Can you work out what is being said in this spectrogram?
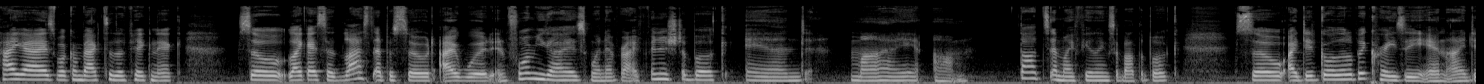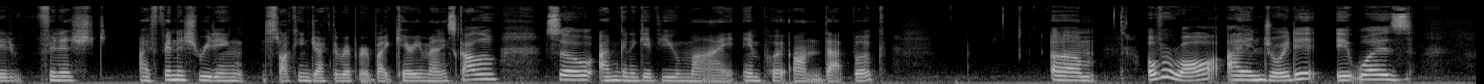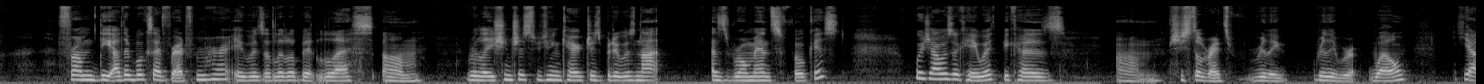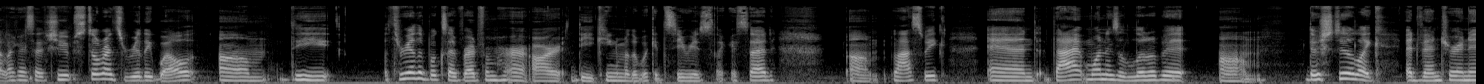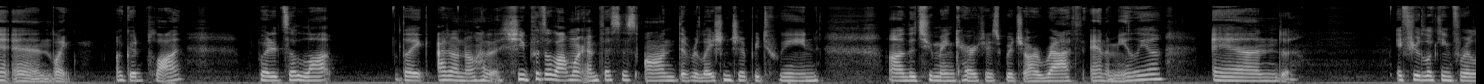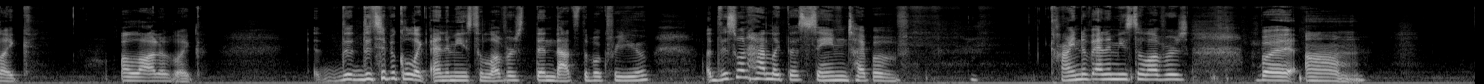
Hi, guys, welcome back to the picnic. So, like I said last episode, I would inform you guys whenever I finished a book and my um, thoughts and my feelings about the book. So, I did go a little bit crazy and I did finished I finished reading Stalking Jack the Ripper by Kerri Maniscalco. So, I'm going to give you my input on that book. Um overall, I enjoyed it. It was from the other books I've read from her, it was a little bit less um, relationships between characters, but it was not as romance focused, which I was okay with because um, she still writes really, really re- well. Yeah, like I said, she still writes really well. Um, the three other books I've read from her are the Kingdom of the Wicked series, like I said um, last week, and that one is a little bit. Um, there's still like adventure in it and like a good plot, but it's a lot like I don't know how to. She puts a lot more emphasis on the relationship between uh, the two main characters, which are Wrath and Amelia, and if you're looking for like a lot of like the the typical like enemies to lovers, then that's the book for you. This one had like the same type of kind of enemies to lovers, but um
